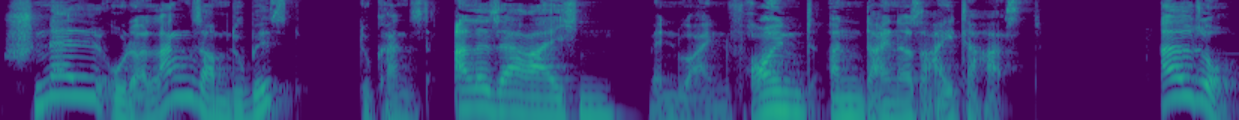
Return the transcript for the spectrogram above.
schnell oder langsam du bist, du kannst alles erreichen, wenn du einen Freund an deiner Seite hast. Also,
